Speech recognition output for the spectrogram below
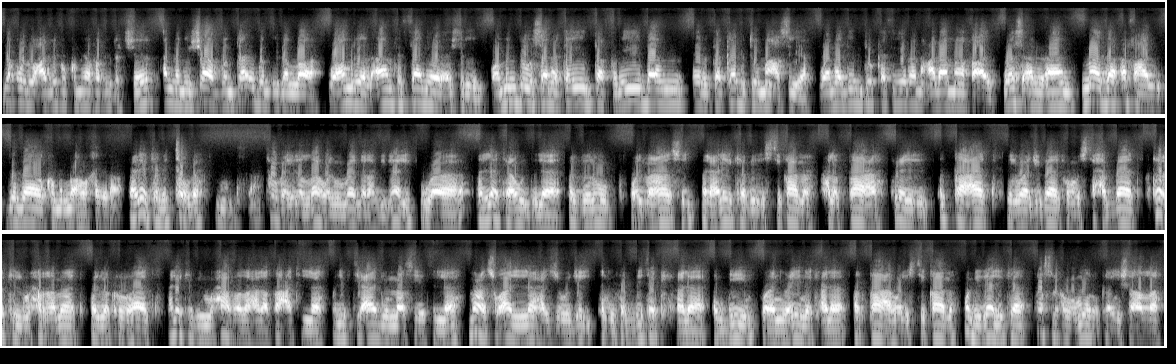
يقول أعرفكم يا فضيلة الشيخ أنني شاب تائب إلى الله وعمري الآن في الثانية والعشرين ومنذ سنتين تقريبا ارتكبت معصية وندمت كثيرا على ما فعلت. واسأل الآن ماذا أفعل؟ جزاكم الله خيرا. عليك بالتوبة؟ توبة إلى الله والمبادرة بذلك. وأن لا تعود إلى الذنوب والمعاصي. بل عليك بالاستقامة على الطاعة فعل الطاعات من واجبات ومستحبات ترك المحرمات والمكروهات. عليك بالمحافظة على طاعة الله والابتعاد من معصية الله. مع سؤال الله عز وجل أن يثبتك على الدين وأن يعينك على الطاعة والاستقامة. وبذلك تصلح أمورك إن شاء الله.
